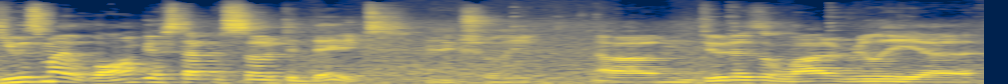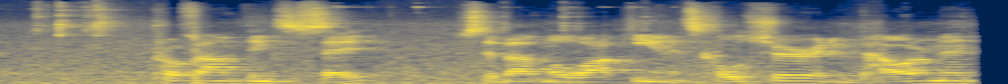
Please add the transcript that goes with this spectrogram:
he was my longest episode to date, actually. Um, dude has a lot of really uh, profound things to say, just about Milwaukee and its culture and empowerment.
